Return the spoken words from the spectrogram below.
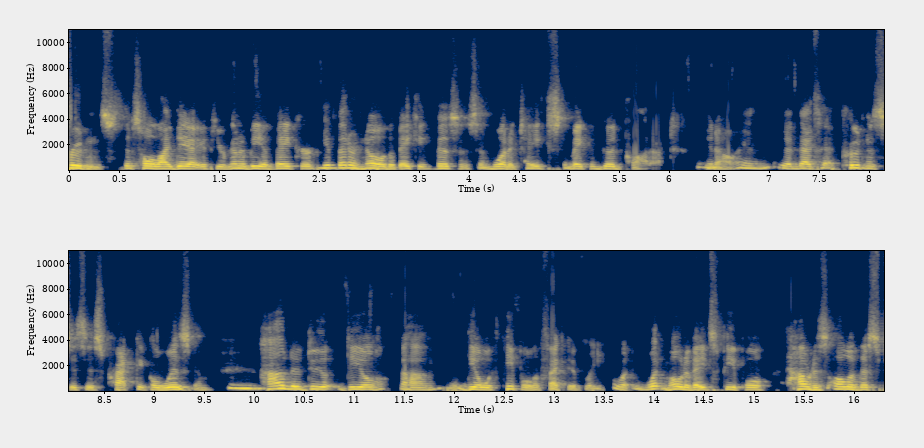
prudence. This whole idea if you're going to be a baker, you better know the baking business and what it takes to make a good product. You know, and, that's that prudence is this practical wisdom. Mm-hmm. How to do, deal um, deal with people effectively. What what motivates people? How does all of this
